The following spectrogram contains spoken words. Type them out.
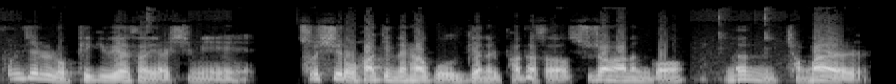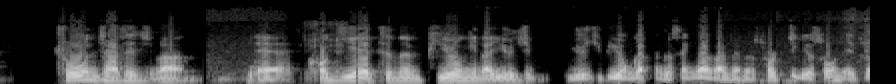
품질을 높이기 위해서 열심히 수시로 확인을 하고 의견을 받아서 수정하는 거는 정말 좋은 자세지만, 예, 거기에 드는 비용이나 유지, 유지 비용 같은 거 생각하면 솔직히 손해죠.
